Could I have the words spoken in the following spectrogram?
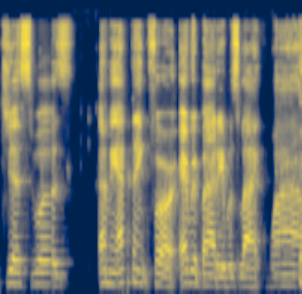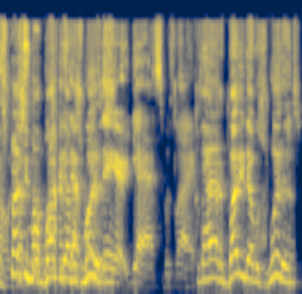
just was. I mean, I think for everybody it was like, wow. Especially my buddy ones that was with us. there. Yes, was like, Because I had a buddy that was with us,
